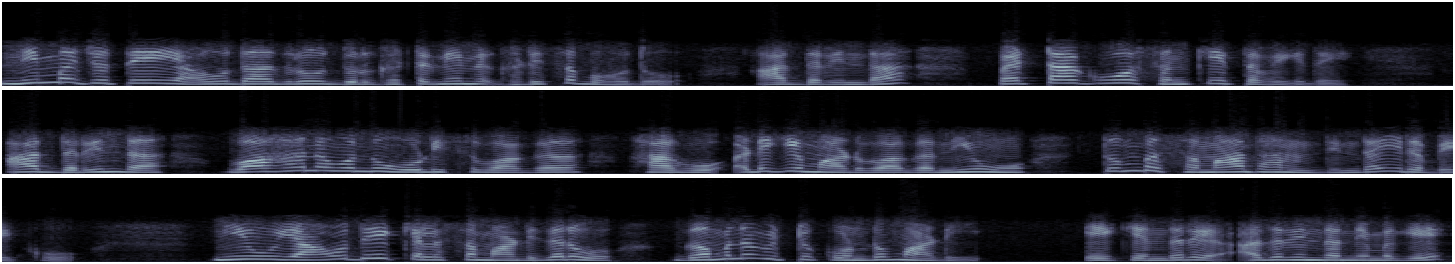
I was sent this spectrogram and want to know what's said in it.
ನಿಮ್ಮ ಜೊತೆ ಯಾವುದಾದರೂ ದುರ್ಘಟನೆ ಘಟಿಸಬಹುದು ಆದ್ದರಿಂದ ಪೆಟ್ಟಾಗುವ ಸಂಕೇತವಿದೆ. ಆದ್ದರಿಂದ ವಾಹನವನ್ನು ಓಡಿಸುವಾಗ ಹಾಗೂ ಅಡಿಗೆ ಮಾಡುವಾಗ ನೀವು ತುಂಬ ಸಮಾಧಾನದಿಂದ ಇರಬೇಕು. ನೀವು ಯಾವುದೇ ಕೆಲಸ ಮಾಡಿದರೂ ಗಮನವಿಟ್ಟುಕೊಂಡು ಮಾಡಿ. ಏಕೆಂದರೆ ಅದರಿಂದ ನಿಮಗೆ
